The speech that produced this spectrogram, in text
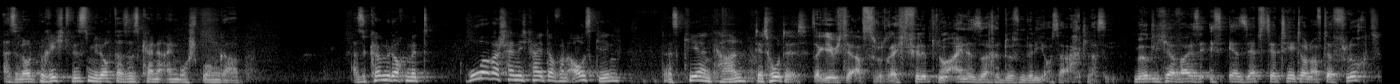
Also laut Bericht wissen wir doch, dass es keine Einbruchsspuren gab. Also können wir doch mit hoher Wahrscheinlichkeit davon ausgehen, dass Kian Khan der Tote ist. Da gebe ich dir absolut recht, Philipp. Nur eine Sache dürfen wir nicht außer Acht lassen. Möglicherweise ist er selbst der Täter und auf der Flucht.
